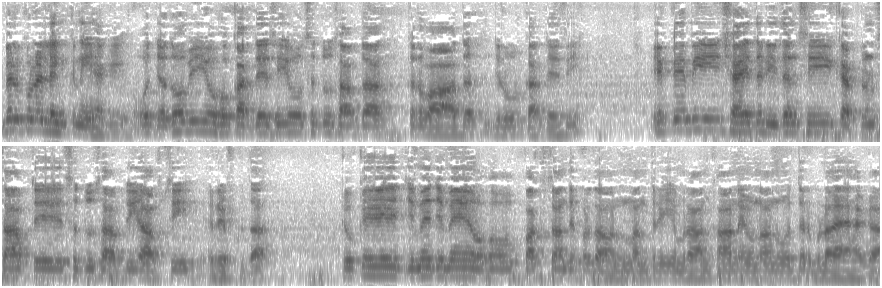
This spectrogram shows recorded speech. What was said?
ਬਿਲਕੁਲ ਲਿੰਕ ਨਹੀਂ ਹੈਗੀ, ਉਹ ਜਦੋਂ ਵੀ ਉਹ ਕਰਦੇ ਸੀ, ਉਹ ਸਿੱਧੂ ਸਾਹਿਬ ਦਾ ਧੰਨਵਾਦ ਜ਼ਰੂਰ ਕਰਦੇ ਸੀ। ਇੱਕ ਇਹ ਵੀ ਸ਼ਾਇਦ ਰੀਜ਼ਨ ਸੀ ਕੈਪਟਨ ਸਾਹਿਬ ਤੇ ਸਿੱਧੂ ਸਾਹਿਬ ਦੀ ਆਪਸੀ ਰਿਫਟ ਦਾ। ਕਿਉਂਕਿ ਜਿਵੇਂ ਜਿਵੇਂ ਉਹ ਪਾਕਿਸਤਾਨ ਦੇ ਪ੍ਰਧਾਨ ਮੰਤਰੀ ਇਮਰਾਨ ਖਾਨ ਨੇ ਉਹਨਾਂ ਨੂੰ ਇੱਧਰ ਬੁਲਾਇਆ ਹੈਗਾ,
